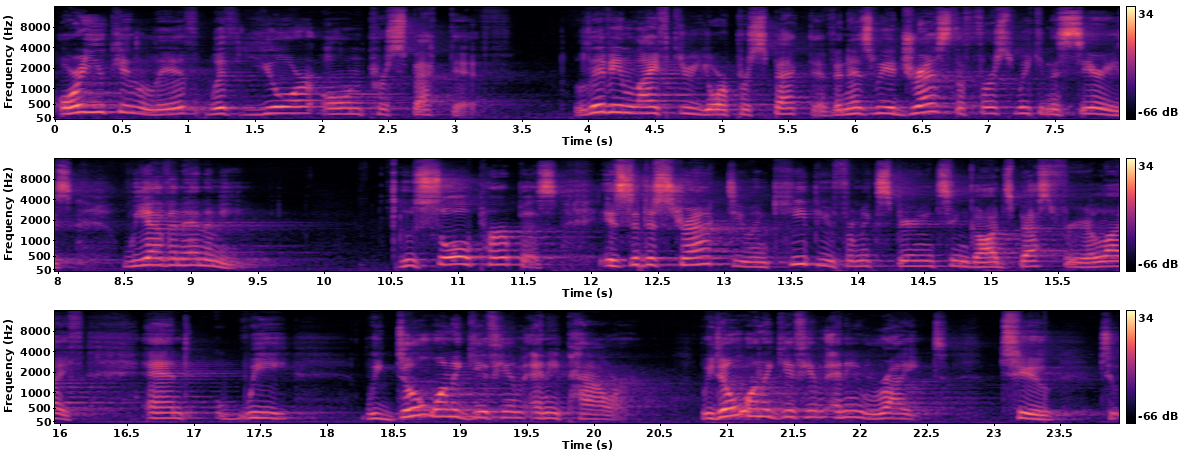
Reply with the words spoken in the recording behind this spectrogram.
or you can live with your own perspective, living life through your perspective. And as we address the first week in the series, we have an enemy whose sole purpose is to distract you and keep you from experiencing God's best for your life. And we, we don't want to give him any power. We don't want to give him any right to, to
